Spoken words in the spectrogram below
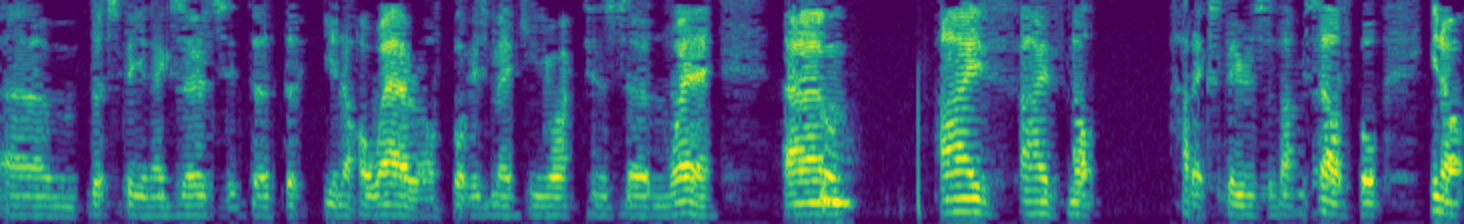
um, that's being exerted that, that you're not aware of, but is making you act in a certain way. Um, I've I've not had experience of that myself, but you know,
